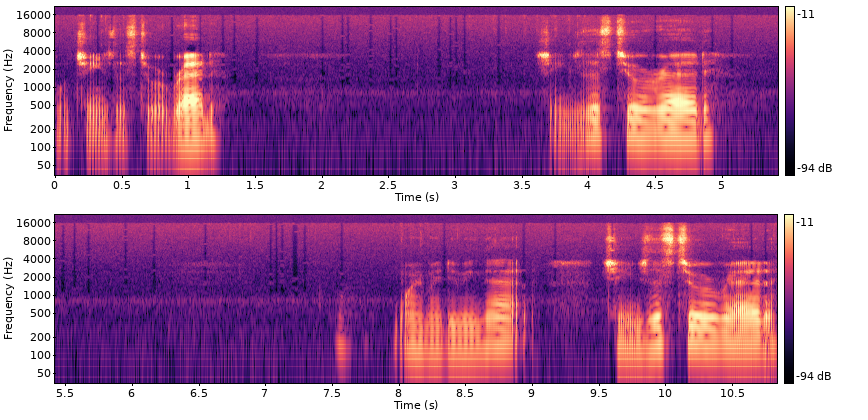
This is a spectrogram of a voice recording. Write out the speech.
We'll change this to a red. Change this to a red. Why am I doing that? Change this to a red.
